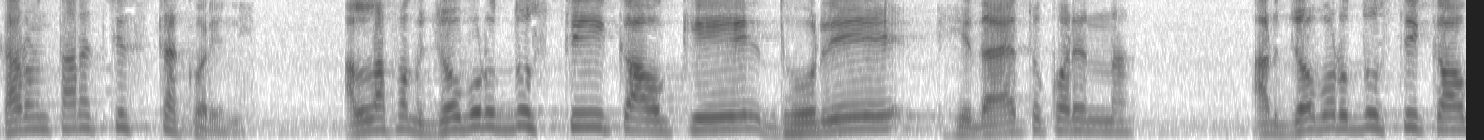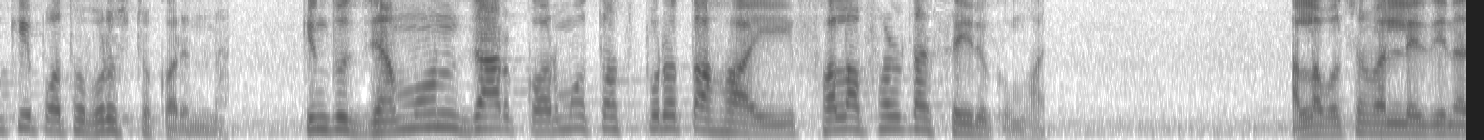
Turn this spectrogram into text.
কারণ তারা চেষ্টা করেনি। আল্লাপাক জবরদস্তি কাউকে ধরে হেদায়ত করেন না, আর জবরদস্তি কাউকে পথভ্রষ্ট করেন না। কিন্তু যেমন যার কর্মতৎপরতা হয়, ফলাফলটা সেই রকম হয়। আল্লাহ বলছেন আল্লেজিনা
